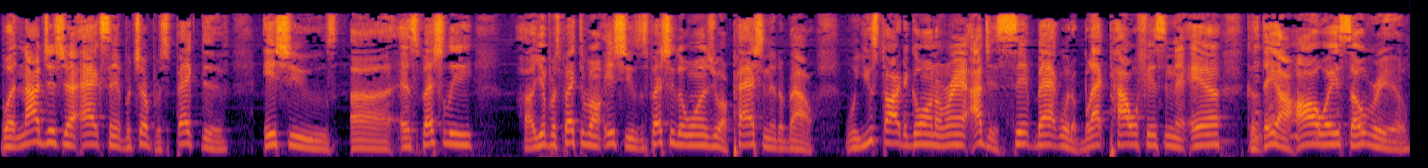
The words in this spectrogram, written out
But not just your accent, but your perspective, issues, uh, especially, uh, your perspective on issues, especially the ones you are passionate about. When you start to go on a rant, I just sit back with a black power fist in the air because they are always so real.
